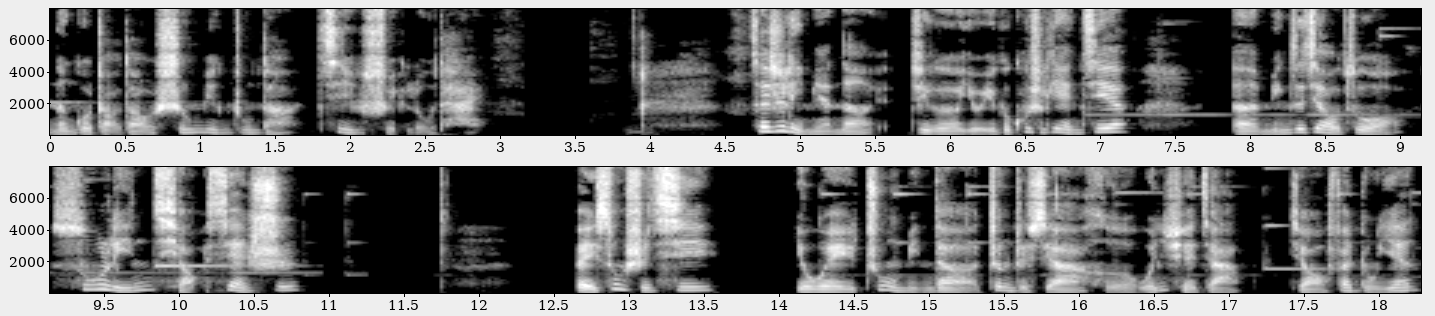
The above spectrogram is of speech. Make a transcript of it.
能够找到生命中的近水楼台。在这里面呢，这个有一个故事链接，呃，名字叫做《苏林巧献诗》。北宋时期，有位著名的政治家和文学家叫范仲淹。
